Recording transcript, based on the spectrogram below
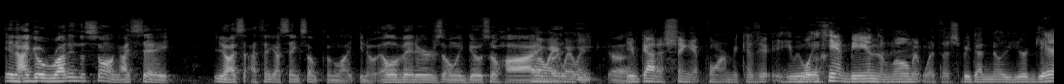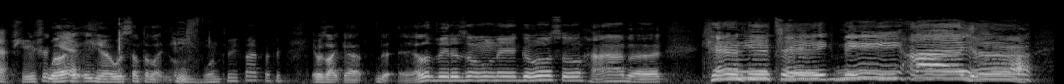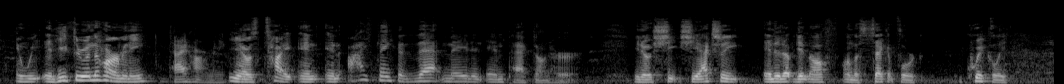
and I go right into the song. I say, you know, I, I, think I sang something like, you know, elevators only go so high. wait, wait, wait. He, uh, You've got to sing it for him because it, he, well, he can't be in the moment with us if he doesn't know your gifts. Use your well, gifts. Well, you know, it was something like one, three, five, four, three. It was like uh, the elevators only go so high, but can he take me higher? And we and he threw in the harmony. Tight harmony. You know, it was tight, and and I think that that made an impact on her. You know, she she actually ended up getting off on the second floor quickly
